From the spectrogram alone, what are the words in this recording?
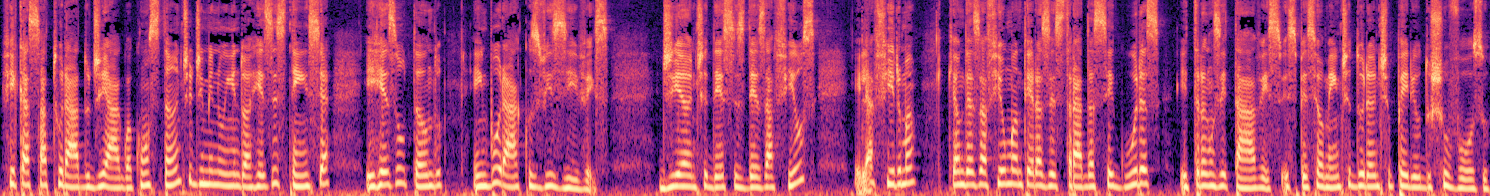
fica saturado de água constante, diminuindo a resistência e resultando em buracos visíveis. Diante desses desafios, ele afirma que é um desafio manter as estradas seguras e transitáveis, especialmente durante o período chuvoso.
